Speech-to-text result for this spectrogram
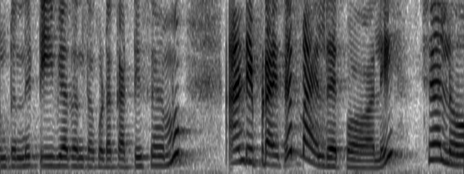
ఉంటుంది. టీవీ అదంతా కూడా కట్టేసాము. అండ్ ఇప్పుడైతే బయలుదేరిపోవాలి. చలో.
